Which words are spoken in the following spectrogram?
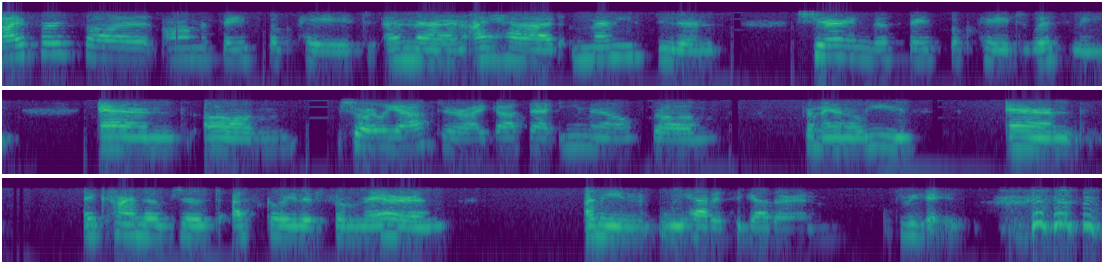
I first saw it on the Facebook page, and then I had many students sharing this Facebook page with me. And um, shortly after, I got that email from from Anneliese, and it kind of just escalated from there. And I mean, we had it together in three days.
